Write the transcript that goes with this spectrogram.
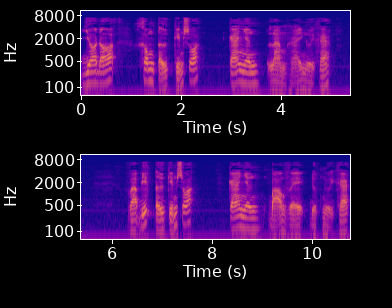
Do đó, không tự kiểm soát cá nhân làm hại người khác. Và biết tự kiểm soát cá nhân bảo vệ được người khác.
